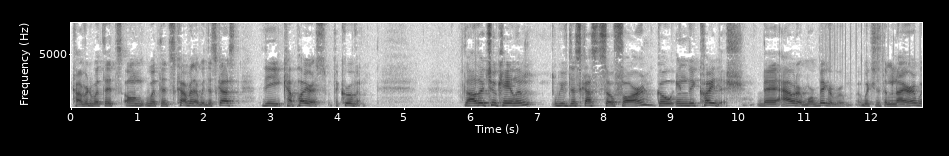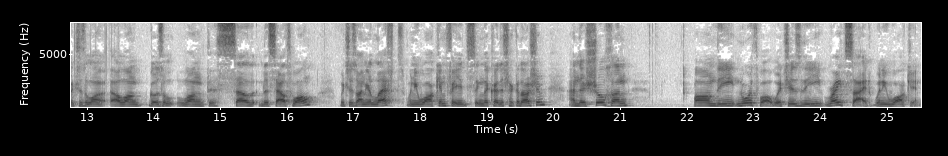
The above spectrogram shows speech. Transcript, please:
covered with its own with its cover that we discussed, the Kapores with the Kruvim. The other two Kalim we've discussed so far go in the Kodesh, the outer, more bigger room, which is the Menorah, which is along, along goes along the south the south wall, which is on your left when you walk in facing the Kodesh Hakadoshim, and the Shulchan on the north wall, which is the right side when you walk in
